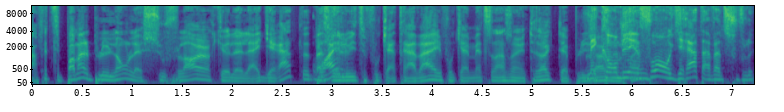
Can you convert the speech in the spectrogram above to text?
en fait, c'est pas mal plus long le souffleur que le- la gratte. là, parce Ouais. que lui, il faut qu'elle travaille, il faut qu'elle mette ça dans un truck. Mais combien de fois on gratte avant de souffler?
